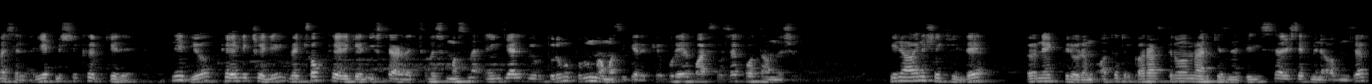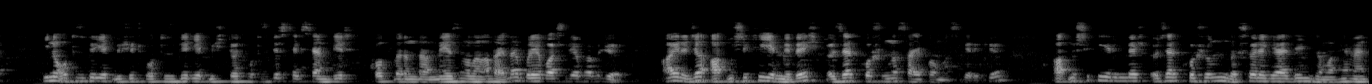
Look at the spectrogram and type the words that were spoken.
Mesela 72-47 ne diyor? Tehlikeli ve çok tehlikeli işlerde çalışmasına engel bir durumu bulunmaması gerekiyor buraya başvuracak vatandaşın. Yine aynı şekilde örnek veriyorum Atatürk Araştırma Merkezi'ne bilgisayar işletmeni alınacak. Yine 3173, 3174, 3181 kodlarından mezun olan adaylar buraya başvuru yapabiliyor. Ayrıca 6225 özel koşuluna sahip olması gerekiyor. 6225 özel koşulunu da şöyle geldiğim zaman hemen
